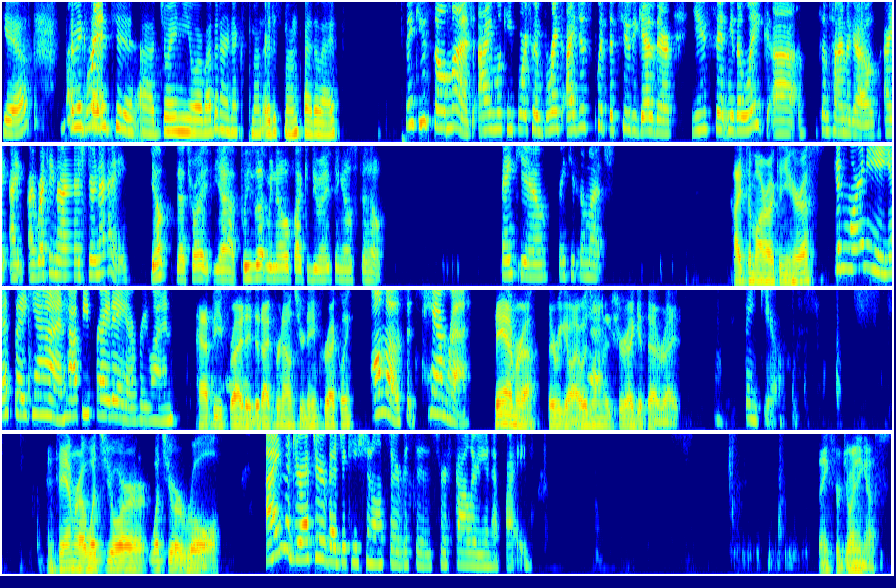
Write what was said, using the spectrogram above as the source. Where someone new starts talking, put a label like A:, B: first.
A: Yeah. I'm excited to uh, join your webinar next month or this month, by the way.
B: Thank you so much. I'm looking forward to it. Brent, I just put the two together. You sent me the link uh, some time ago. I, I, I recognize your name.
C: Yep, that's right. Yeah, please let me know if I can do anything else to help.
B: Thank you. Thank you so much.
D: Hi, Tamara. Can you hear us?
E: Good morning. Yes, I can. Happy Friday, everyone.
D: Happy Friday. Did I pronounce your name correctly?
E: Almost. It's Tamara.
D: Tamara. There we go. I always yes. want to make sure I get that right.
E: Thank you.
D: And Tamara, what's your what's your role?
E: I'm the Director of Educational Services for Fowler Unified.
D: Thanks for joining us.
